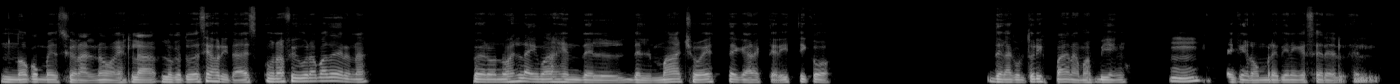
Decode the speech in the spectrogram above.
no convencional, ¿no? Es la, lo que tú decías ahorita, es una figura paterna pero no es la imagen del, del macho este característico de la cultura hispana, más bien, mm. de que el hombre tiene que ser el, el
